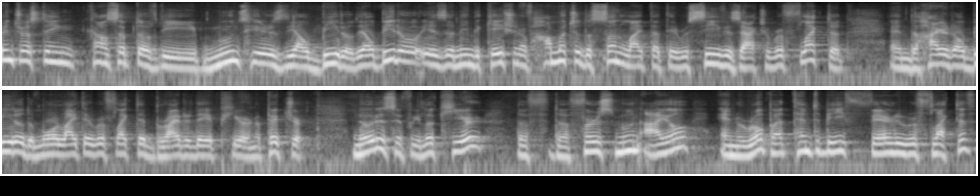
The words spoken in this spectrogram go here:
interesting concept of the moons here is the albedo. The albedo is an indication of how much of the sunlight that they receive is actually reflected. And the higher the albedo, the more light they reflect, the brighter they appear in a picture. Notice if we look here, the, the first moon, Io, and Europa tend to be fairly reflective,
